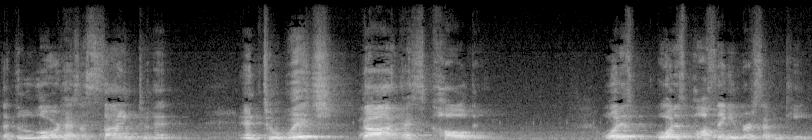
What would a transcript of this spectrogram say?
that the Lord has assigned to him and to which God has called him. What is, what is Paul saying in verse 17?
